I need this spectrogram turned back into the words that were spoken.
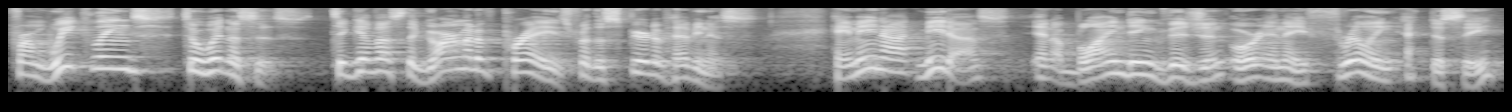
from weaklings to witnesses, to give us the garment of praise for the spirit of heaviness. He may not meet us in a blinding vision or in a thrilling ecstasy,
